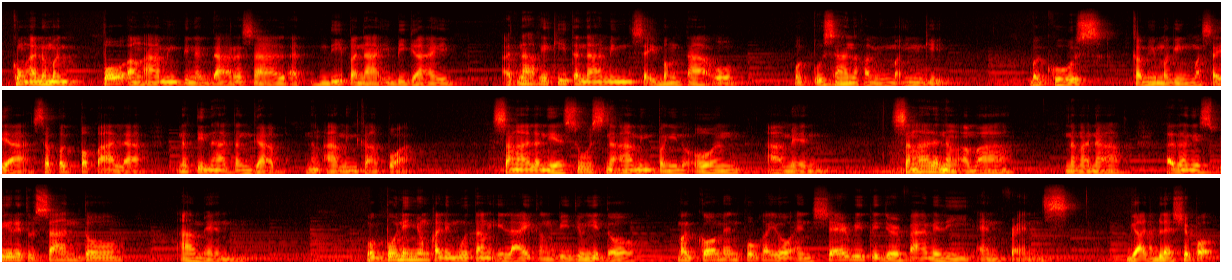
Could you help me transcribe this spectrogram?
Kung ano man po ang aming pinagdarasal at hindi pa naibigay at nakikita namin sa ibang tao, huwag po sana kaming mainggit. Bagkus, kami maging masaya sa pagpapala na tinatanggap ng aming kapwa. Sa ngalan ni Jesus na aming Panginoon, Amen. Sa ngalan ng Ama, ng Anak, at ng Espiritu Santo. Amen. Huwag po ninyong kalimutang i-like ang video ito, mag-comment po kayo and share it with your family and friends. God bless you po.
